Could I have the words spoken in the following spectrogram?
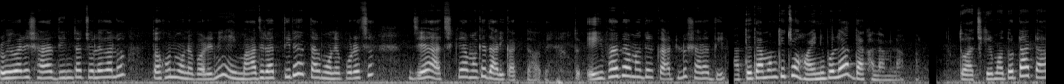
রবিবারে সারা দিনটা চলে গেল, তখন মনে পড়েনি। এই মাঝরাত্রিরে তার মনে পড়েছে যে আজকে আমাকে দাড়ি কাটতে হবে। তো এইভাবে আমাদের কাটলো সারা দিন রাতে তেমন কিছু হয়নি বলে আর দেখালাম না। তো আজকের মতো টাটা।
